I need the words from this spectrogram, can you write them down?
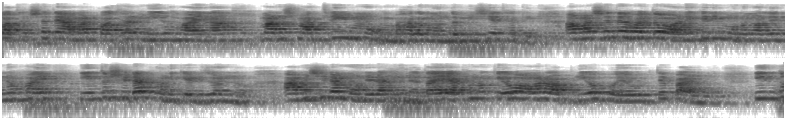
কথার সাথে আমার কথার মিল হয় না, মানুষ মাত্রই ভালো মন্দ মিশিয়ে থাকে। আমার সাথে হয়তো অনেকেরই মনোমালিন্য হয়, কিন্তু সেটা ক্ষণিকের জন্য। আমি সেটা মনে রাখি না, তাই এখনও কেউ আমার অপ্রিয় হয়ে উঠতে পারিনি। কিন্তু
